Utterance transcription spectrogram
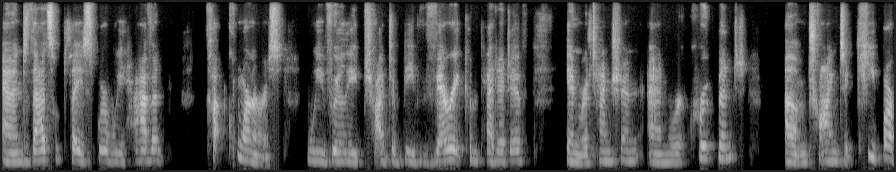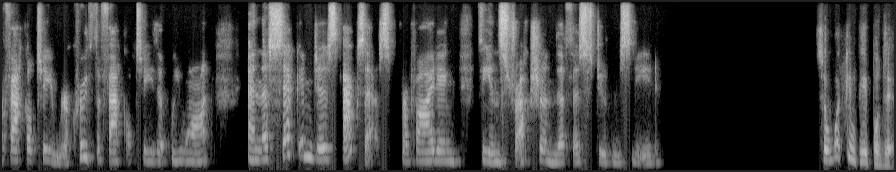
And that's a place where we haven't cut corners. We've really tried to be very competitive in retention and recruitment, um, trying to keep our faculty and recruit the faculty that we want. And the second is access, providing the instruction that the students need. So what can people do?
